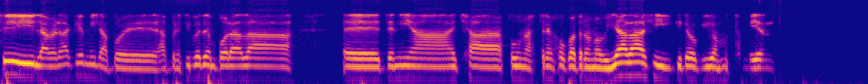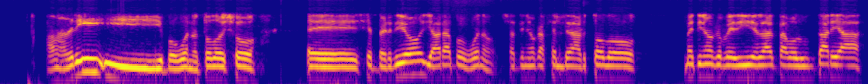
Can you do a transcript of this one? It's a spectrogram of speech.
Sí, la verdad que mira, pues al principio de temporada eh, tenía hechas unas tres o cuatro novilladas y creo que íbamos también a Madrid y pues bueno, todo eso eh, se perdió y ahora pues bueno, se ha tenido que acelerar todo, me he tenido que pedir el alta voluntaria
